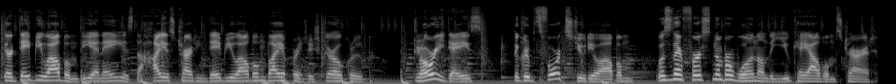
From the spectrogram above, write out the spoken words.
their debut album DNA is the highest charting debut album by a British girl group. Glory Days, the group's fourth studio album, was their first number 1 on the UK albums chart,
